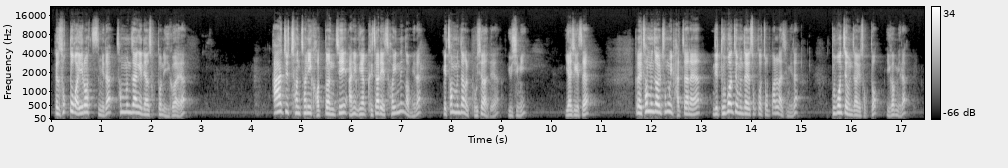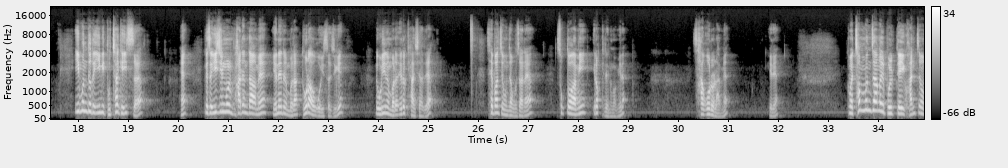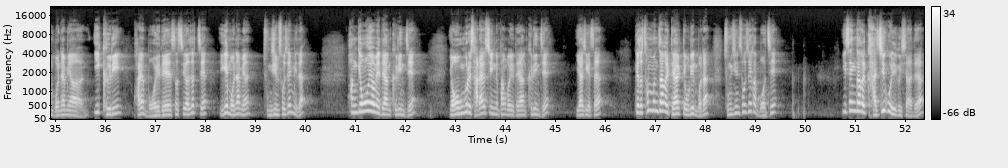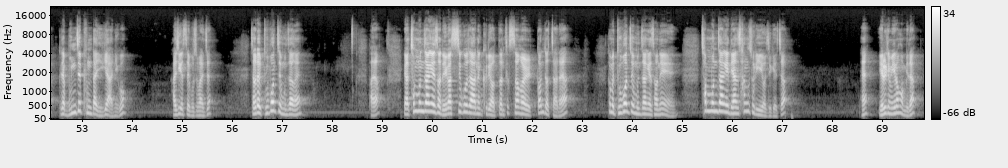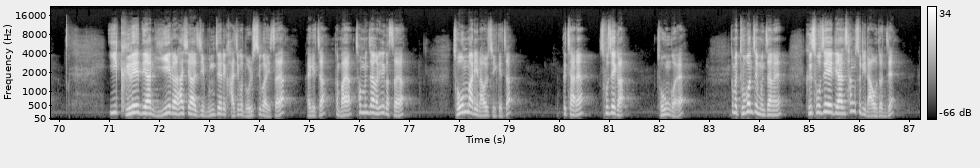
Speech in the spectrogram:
그래서 속도가 이렇습니다. 첫 문장에 대한 속도는 이거예요. 아주 천천히 걷던지 아니면 그냥 그 자리에 서 있는 겁니다. 그첫 문장을 보셔야 돼요. 유심히. 이해하시겠어요? 그래 첫 문장을 충분히 봤잖아요. 이제 두 번째 문장의 속도가 좀 빨라집니다. 두 번째 문장의 속도 이겁니다. 이분들은 이미 도착해 있어요. 예? 그래서 이 질문을 받은 다음에 얘네들은 뭐라 돌아오고 있어 지금. 우리는 뭐라 이렇게 하셔야 돼요. 세 번째 문장 보잖아요. 속도감이 이렇게 되는 겁니다. 사고를 하면 이래요. 그러면 첫 문장을 볼 때의 관점은 뭐냐면 이 글이 과연 뭐에 대해서 쓰여졌지? 이게 뭐냐면 중심 소재입니다. 환경 오염에 대한 글인지 영어 공부를 잘할 수 있는 방법에 대한 글인지 이해하시겠어요? 그래서 첫 문장을 대할 때 우리는 뭐다? 중심 소재가 뭐지? 이 생각을 가지고 읽으셔야 돼요. 그냥 문제 푼다 이게 아니고 아시겠어요? 무슨 말인지? 자, 그다음 두 번째 문장은 봐요. 내가 첫 문장에서 내가 쓰고자 하는 글의 어떤 특성을 던졌잖아요. 그러면 두 번째 문장에서는 첫 문장에 대한 상술이 이어지겠죠? 예? 예를 들면 이런 겁니다. 이 글에 대한 이해를 하셔야지 문제를 가지고 놀 수가 있어요. 알겠죠? 그럼 봐요. 첫 문장을 읽었어요. 좋은 말이 나올 수 있겠죠? 그렇지 않아요? 소재가 좋은 거예요. 그러면 두 번째 문장은 그 소재에 대한 상술이 나오든지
